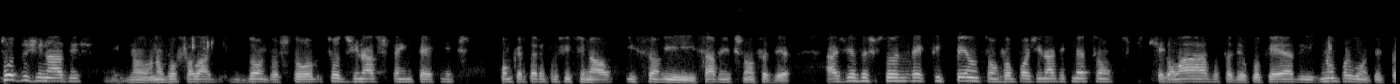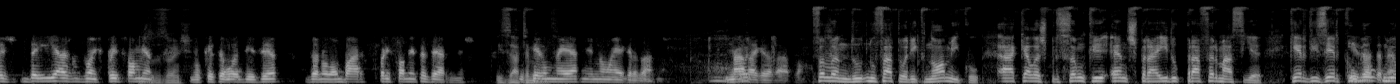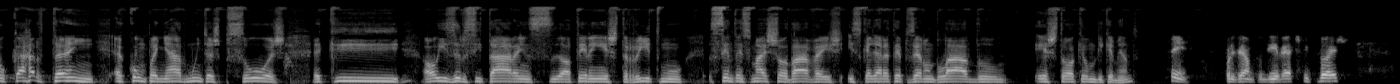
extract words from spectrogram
todos os ginásios, não, não vou falar de onde eu estou, todos os ginásios têm técnicos com carteira profissional e, são- e sabem o que estão a fazer. Às vezes as pessoas é que pensam, vão para o ginásio e começam, chegam lá, vou fazer o que eu quero e não perguntam. E depois daí às lesões, principalmente Lesões. no que acabou de dizer, zona lombar, principalmente as hérnias. E ter Exatamente. uma hérnia não é agradável. Nada agradável. Falando no fator económico, há aquela expressão que antes para aí do que para a farmácia. Quer dizer que o meu, o Exatamente. meu caro tem acompanhado muitas pessoas que, ao exercitarem-se, ao terem este ritmo, sentem-se mais saudáveis e se calhar até puseram de lado este ou aquele medicamento? Sim. Por exemplo, diabetes tipo 2,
